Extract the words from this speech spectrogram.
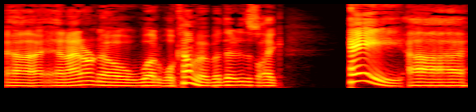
uh, and I don't know what will come of it, but there's like, hey, uh,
